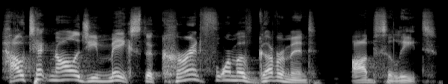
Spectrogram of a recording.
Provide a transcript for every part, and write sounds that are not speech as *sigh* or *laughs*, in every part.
how technology makes the current form of government obsolete.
